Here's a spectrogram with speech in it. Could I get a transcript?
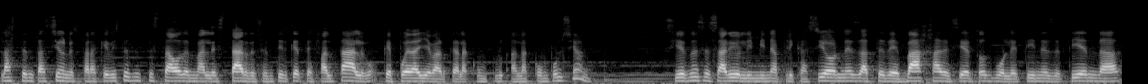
las tentaciones, para que evites este estado de malestar, de sentir que te falta algo que pueda llevarte a la, a la compulsión. Si es necesario, elimina aplicaciones, date de baja de ciertos boletines de tiendas,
